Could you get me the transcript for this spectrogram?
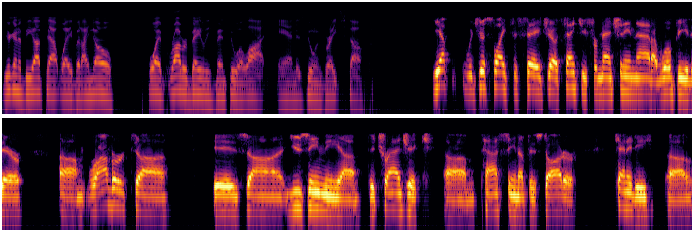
you're going to be up that way, but I know, boy, Robert Bailey's been through a lot and is doing great stuff. Yep, would just like to say, Joe, thank you for mentioning that. I will be there. Um, Robert uh, is uh, using the uh, the tragic um, passing of his daughter Kennedy uh,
